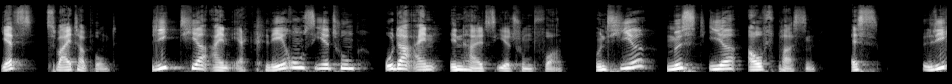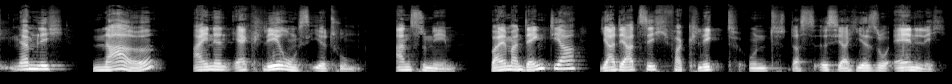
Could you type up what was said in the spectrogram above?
jetzt zweiter Punkt. Liegt hier ein Erklärungsirrtum oder ein Inhaltsirrtum vor? Und hier müsst ihr aufpassen. Es liegt nämlich nahe, einen Erklärungsirrtum anzunehmen. Weil man denkt ja, ja, der hat sich verklickt und das ist ja hier so ähnlich.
